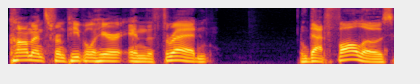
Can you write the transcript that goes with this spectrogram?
comments from people here in the thread that follows.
